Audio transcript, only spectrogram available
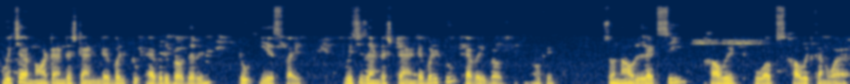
which are not understandable to every browser in to ES5 which is understandable to every browser. Okay. So now let's see how it works how it convert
